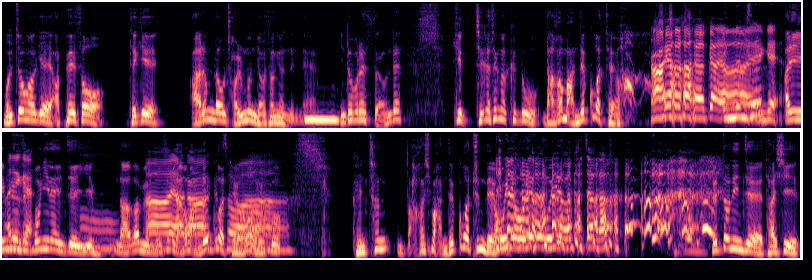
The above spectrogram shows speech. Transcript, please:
멀쩡하게 앞에서 되게 아름다운 젊은 여성이었는데 음. 인터뷰를 했어요. 근데 이게 제가 생각해도 나가면 안 될 것 같아요. 아, 약간, 약간 아, 입냄새? 이게. 아니 입냄새 본인의 이제 이게 어. 나가면 모습이 아, 나가면 안 될 것. 같아요. 아. 그리고 괜찮 나가시면 안 될 것 같은데요. 오히려, 오히려, 오히려 기자가. 그랬더니 이제 다시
